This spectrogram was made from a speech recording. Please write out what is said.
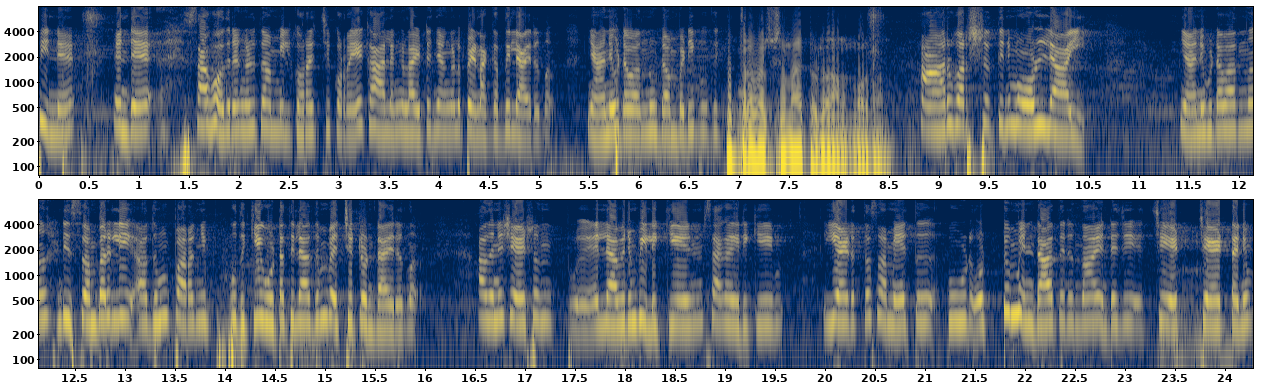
പിന്നെ എന്റെ സഹോദരങ്ങൾ തമ്മിൽ കുറച്ച് കുറേ കാലങ്ങളായിട്ട് ഞങ്ങൾ പിണക്കത്തിലായിരുന്നു. ഞാനിവിടെ വന്ന് ഉടമ്പടി പുതുക്കി. എത്ര വർഷമായിട്ടുള്ളതാണെന്ന് പറഞ്ഞു? ആറു വർഷത്തിന് മുകളിലായി. ഞാനിവിടെ വന്ന് ഡിസംബറിൽ അതും പറഞ്ഞ് പുതുക്കിയ കൂട്ടത്തിൽ അതും വെച്ചിട്ടുണ്ടായിരുന്നു. അതിനുശേഷം എല്ലാവരും വിളിക്കുകയും സഹകരിക്കുകയും ഈ അടുത്ത സമയത്ത് കൂടു ഒട്ടും മിണ്ടാതിരുന്ന എന്റെ ചേട്ടനും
